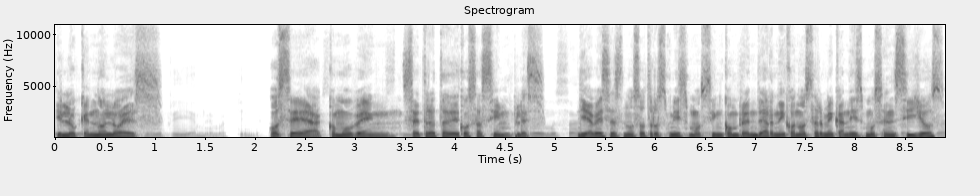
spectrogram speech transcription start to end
y lo que no lo es. O sea, como ven, se trata de cosas simples, y a veces nosotros mismos, sin comprender ni conocer mecanismos sencillos,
